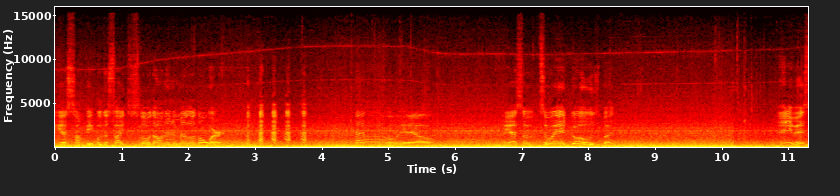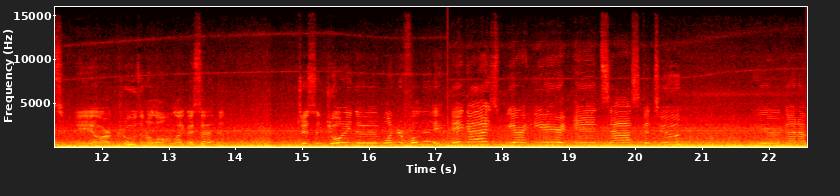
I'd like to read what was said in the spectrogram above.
I guess some people decide to slow down in the middle of nowhere. oh well. I guess it's the way it goes, but anyways, we are cruising along like I said. Just enjoying the wonderful day. Hey guys, we are here in Saskatoon. We're gonna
